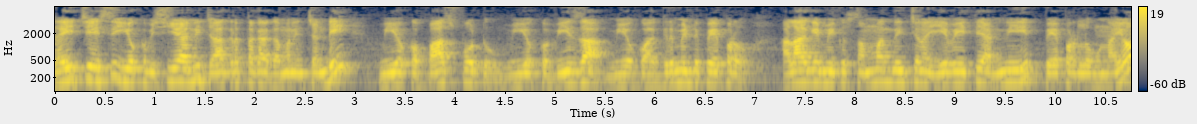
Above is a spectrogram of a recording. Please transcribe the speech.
దయచేసి ఈ యొక్క విషయాన్ని జాగ్రత్తగా గమనించండి. మీ యొక్క పాస్పోర్టు మీ యొక్క వీసా మీ యొక్క అగ్రిమెంట్ పేపరు అలాగే మీకు సంబంధించిన ఏవైతే అన్ని పేపర్లు ఉన్నాయో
